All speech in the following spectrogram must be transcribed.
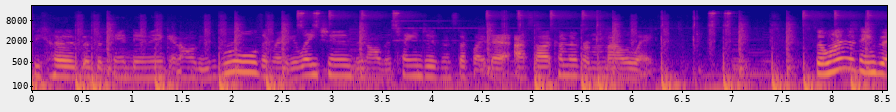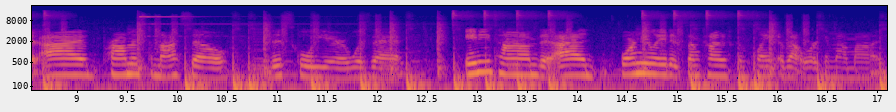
because of the pandemic and all these rules and regulations and all the changes and stuff like that. I saw it coming from a mile away. So, one of the things that I promised myself this school year was that anytime that I formulated some kind of complaint about work in my mind,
